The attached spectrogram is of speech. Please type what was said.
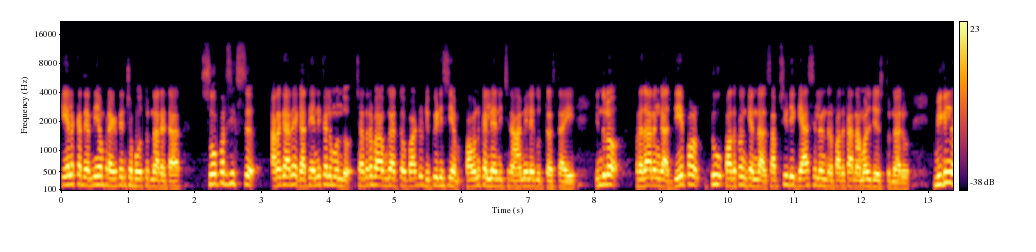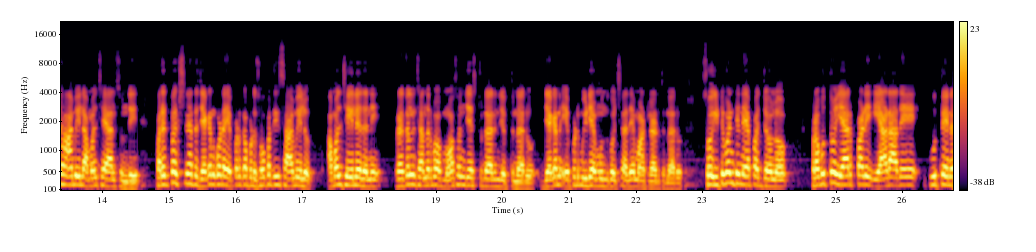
కీలక నిర్ణయం ప్రకటించబోతున్నారట. సూపర్ సిక్స్ అనగానే గత ఎన్నికల ముందు చంద్రబాబు గారితో పాటు డిప్యూటీ సీఎం పవన్ కళ్యాణ్ ఇచ్చిన హామీలే గుర్తొస్తాయి. ఇందులో ప్రధానంగా దీపం టూ పథకం కింద సబ్సిడీ గ్యాస్ సిలిండర్ పథకాన్ని అమలు చేస్తున్నారు. మిగిలిన హామీలు అమలు చేయాల్సి ఉంది. ప్రతిపక్ష నేత జగన్ కూడా ఎప్పటికప్పుడు సూపర్ సిక్స్ హామీలు అమలు చేయలేదని ప్రజలను చంద్రబాబు మోసం చేస్తున్నారని చెప్తున్నారు. జగన్ ఎప్పుడు మీడియా ముందుకు వచ్చినా అదే మాట్లాడుతున్నారు. సో ఇటువంటి నేపథ్యంలో ప్రభుత్వం ఏర్పడి ఏడాదే పూర్తయిన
